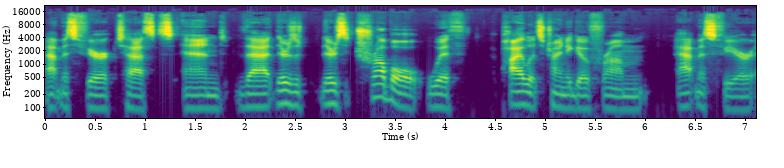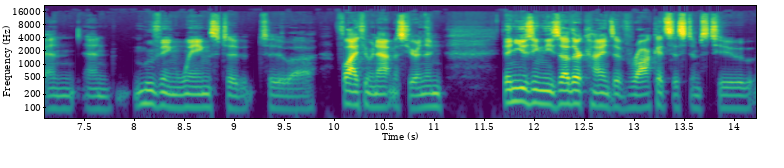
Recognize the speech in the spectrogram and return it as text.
atmospheric tests, and that there's a there's trouble with pilots trying to go from atmosphere and and moving wings to to uh, fly through an atmosphere, and then then using these other kinds of rocket systems to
